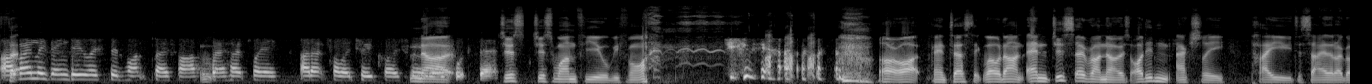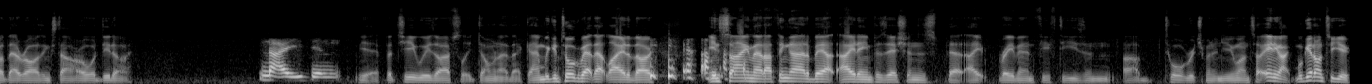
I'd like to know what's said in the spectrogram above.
I've only been delisted once so far, so mm. hopefully I don't follow too closely no, just just one for you will be fine. All right, fantastic. Well done. And just so everyone knows, I didn't actually pay you to say that I got that rising star, or did I? No, you didn't. Yeah, but gee whiz, I absolutely dominated that game. We can talk about that later, though. In saying that, I think I had about 18 possessions, about eight rebound 50s, and uh, taught Richmond a new one. So anyway, we'll get on to you.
